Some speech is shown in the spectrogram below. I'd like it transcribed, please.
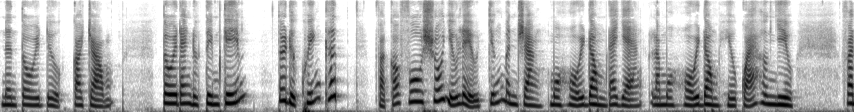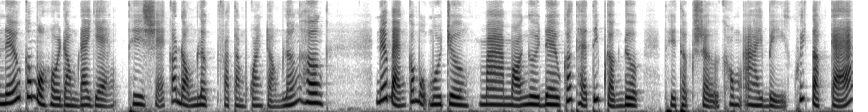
nên tôi được coi trọng. Tôi đang được tìm kiếm, tôi được khuyến khích và có vô số dữ liệu chứng minh rằng một hội đồng đa dạng là một hội đồng hiệu quả hơn nhiều. Và nếu có một hội đồng đa dạng thì sẽ có động lực và tầm quan trọng lớn hơn. Nếu bạn có một môi trường mà mọi người đều có thể tiếp cận được thì thực sự không ai bị khuyết tật cả.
